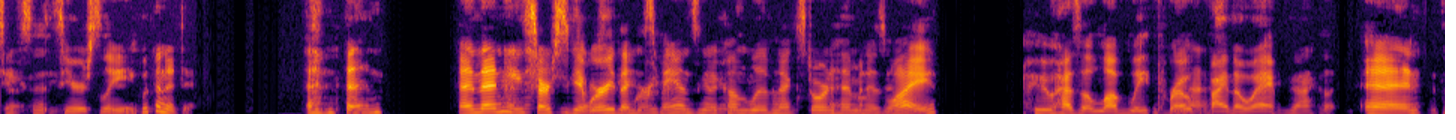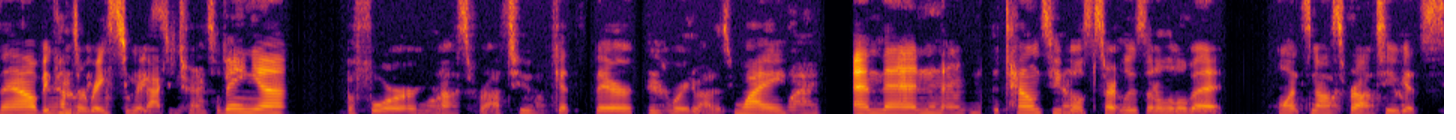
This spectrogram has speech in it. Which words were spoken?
takes it seriously within a day. And then and then he starts to get worried that his man's gonna come live next door to him and his wife. Who has a lovely throat, Yes. by the way. Exactly. And now it becomes a race to get back to Transylvania before Nosferatu gets there. He's worried about his wife. And then the townspeople start losing a little bit once Nosferatu gets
